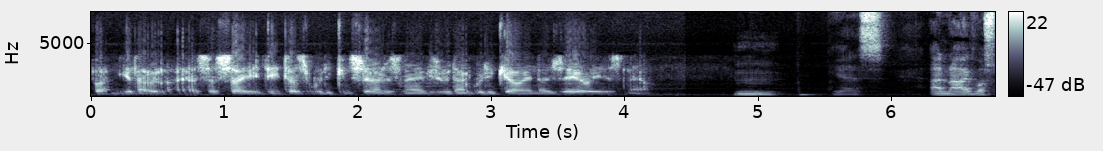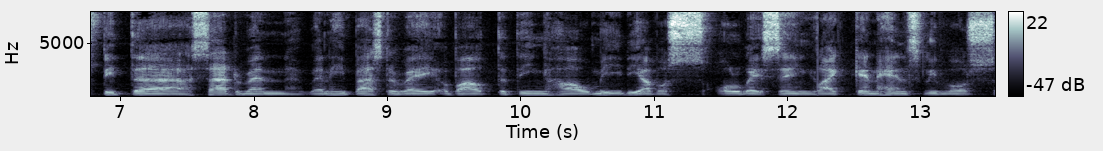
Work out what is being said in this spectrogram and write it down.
But you know, as I say, it, it doesn't really concern us now because we don't really go in those areas now. Mm, yes. And I was a bit uh, sad when, when he passed away about the thing how media was always saying like Ken Hensley was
